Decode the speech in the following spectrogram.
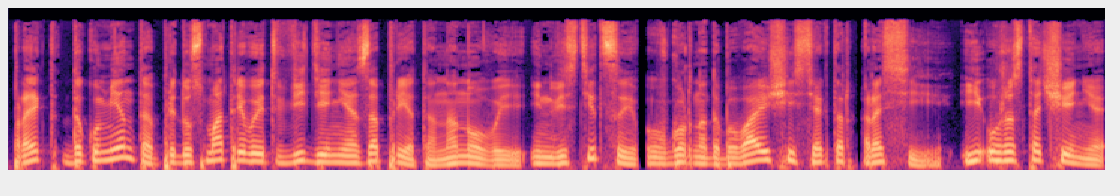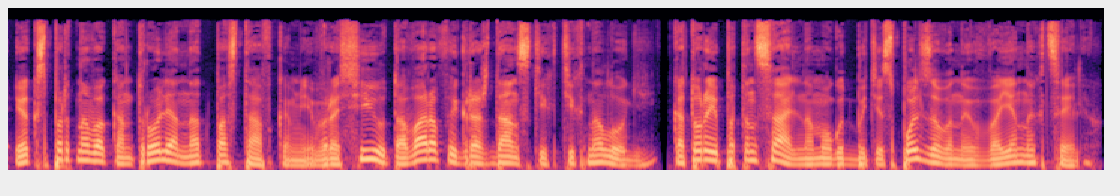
Проект документа предусматривает введение запрета на новые инвестиции в горнодобывающий сектор России и ужесточение экспортного контроля над поставками в Россию товаров и гражданских технологий, которые потенциально могут быть использованы в военных целях.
